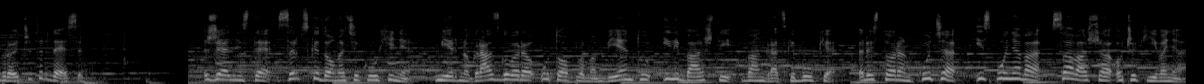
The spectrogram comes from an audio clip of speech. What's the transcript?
broj 40. Željni ste srpske domaće kuhinje, mirnog razgovora u toplom ambijentu ili bašti van gradske buke. Restoran Kuća ispunjava sva vaša očekivanja.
